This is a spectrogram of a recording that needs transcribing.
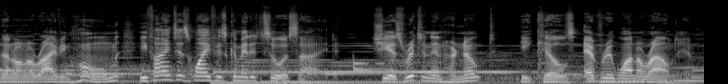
Then, on arriving home, he finds his wife has committed suicide. She has written in her note, he kills everyone around him.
